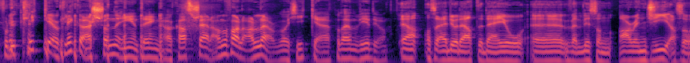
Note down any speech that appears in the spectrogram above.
for du klikker og klikker, og jeg skjønner ingenting av hva som skjer. Jeg anbefaler alle å gå og kikke på den videoen. Ja, og så er det jo det at det er jo eh, veldig sånn RNG, altså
